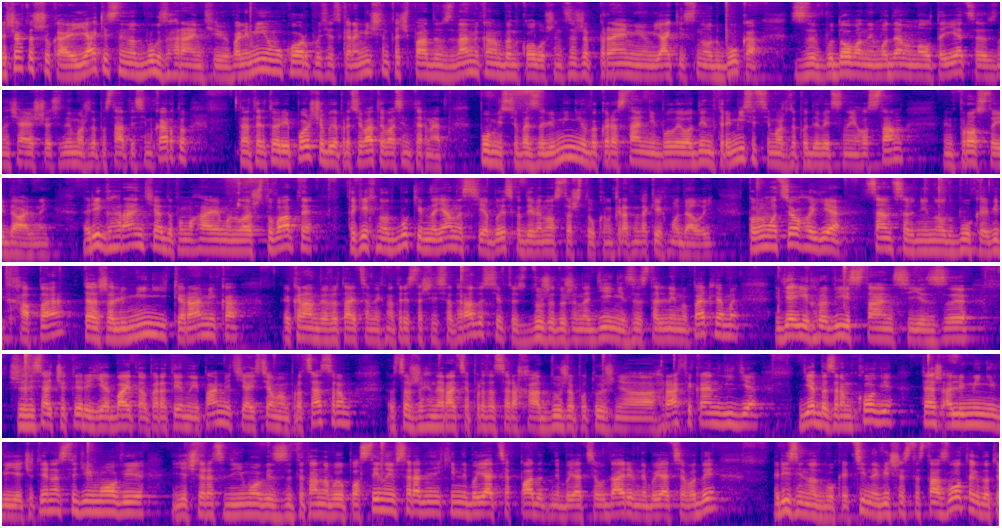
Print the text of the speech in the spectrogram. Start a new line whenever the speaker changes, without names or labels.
Якщо хтось шукає якісний ноутбук з гарантією в алюмінієвому корпусі, з керамічним тачпадом, з динаміками Band Olufsen, це вже преміум якість ноутбука з вбудованим модемом LTE. Це означає, що сюди можна поставити сім-карту. Та на території Польщі буде працювати у вас інтернет. Повністю без алюмінію. Використанні були 1-3 місяці, можете подивитися на його стан. Він просто ідеальний. Рік гарантія допомагаємо налаштувати. Таких ноутбуків в наявності є близько 90 штук, конкретно таких моделей. Помимо цього є сенсорні ноутбуки від HP, теж алюміній, кераміка. Екран вивертається в них на 360 градусів, тобто дуже-дуже надійні з стальними петлями. Є ігрові станції з 64 ГБ оперативної пам'яті, й 7 процесором. Це вже генерація процесора H, дуже потужна графіка NVIDIA. Є безрамкові, теж алюмінієві, є 14-дюймові, є 14-дюймові з титановою пластиною всередині, які не бояться падати, не бояться ударів, не бояться води. Різні ноутбуки. Ціни від 600 злотих до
